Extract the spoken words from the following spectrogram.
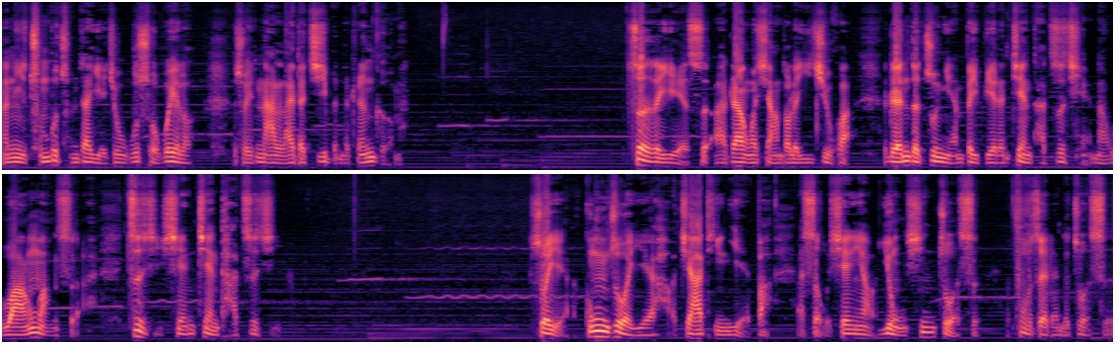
那你存不存在也就无所谓了，所以哪来的基本的人格嘛？这也是啊，让我想到了一句话：人的尊严被别人践踏之前呢，往往是啊自己先践踏自己。所以啊，工作也好，家庭也罢，首先要用心做事，负责任的做事，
